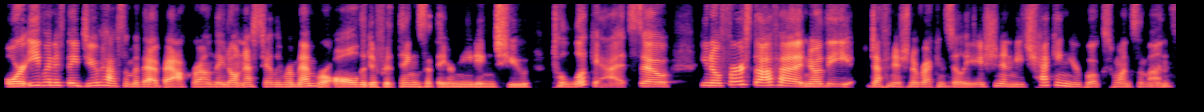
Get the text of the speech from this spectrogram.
Or even if they do have some of that background, they don't necessarily remember all the different things that they are needing to to look at. So, you know, first off, uh, know the definition of reconciliation and be checking your books once a month.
